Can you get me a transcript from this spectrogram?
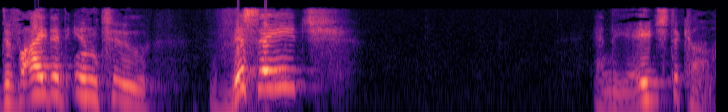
divided into this age and the age to come.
